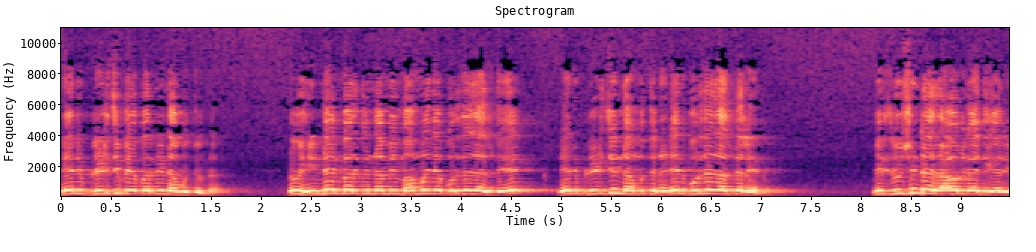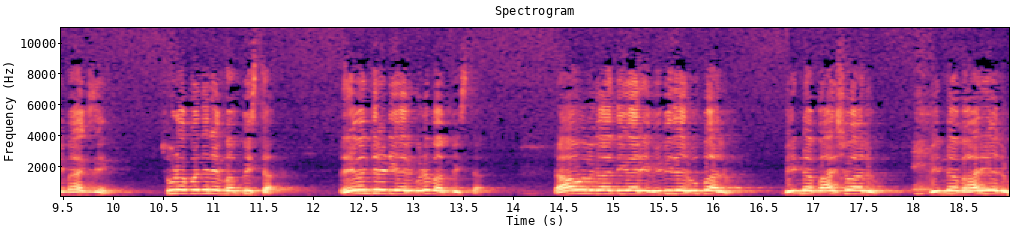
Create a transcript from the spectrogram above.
నేను బ్లిడ్జ్ పేపర్ని నమ్ముతున్నా. నువ్వు హిండెన్బర్గ్ నమ్మి మా మీద బురద చల్లితే నేను బ్లిడ్జ్ నమ్ముతున్నా నేను బురద చల్తలేను మీరు చూసుంటారు రాహుల్ గాంధీ గారి మ్యాగజైన్. చూడకపోతే నేను పంపిస్తా. రేవంత్ రెడ్డి గారు కూడా పంపిస్తా. రాహుల్ గాంధీ గారి వివిధ రూపాలు భిన్న పార్శ్వాలు భిన్న భార్యలు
